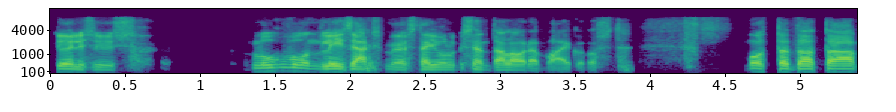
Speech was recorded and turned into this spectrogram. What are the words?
työllisyysluvun lisäksi myös sitä julkisen talouden vaikutusta. Mutta tota,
